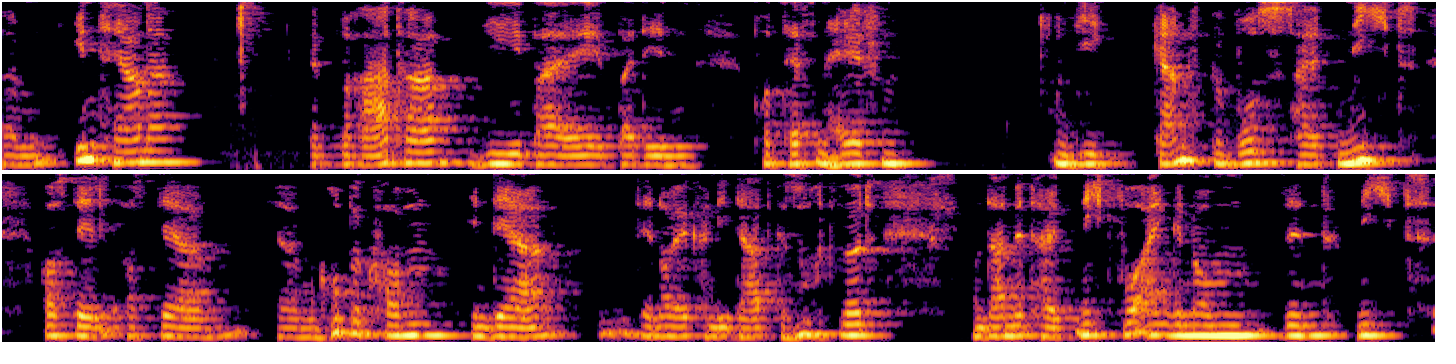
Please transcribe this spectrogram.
ähm, interne Berater, die bei, bei den Prozessen helfen und die ganz bewusst halt nicht aus der, aus der ähm, Gruppe kommen, in der der neue Kandidat gesucht wird, und damit halt nicht voreingenommen sind, nicht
